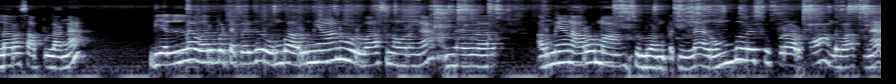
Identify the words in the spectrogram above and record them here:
எல்லாரும் சாப்பிட்லாங்க. இது எல்லாம் வறுபட்ட பிறகு ரொம்ப அருமையான ஒரு வாசனை வருங்க. அந்த அருமையான அரோமான்னு சொல்லுவாங்க பார்த்தீங்களா ரொம்பவே சூப்பராக இருக்கும் அந்த வாசனை.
